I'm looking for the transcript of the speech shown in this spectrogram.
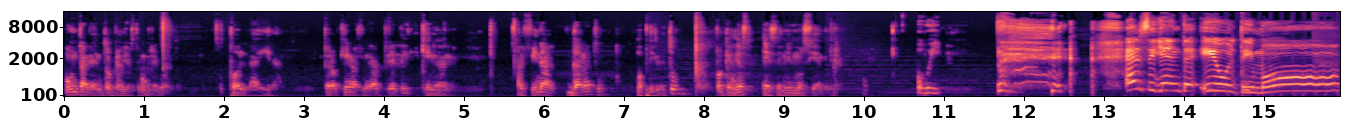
un talento que Dios te entregó por la ira. Pero ¿quién al final pierde y quién gana? Al final, gana tú o pierde tú. Porque Dios es el mismo siempre. Uy. El siguiente y último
